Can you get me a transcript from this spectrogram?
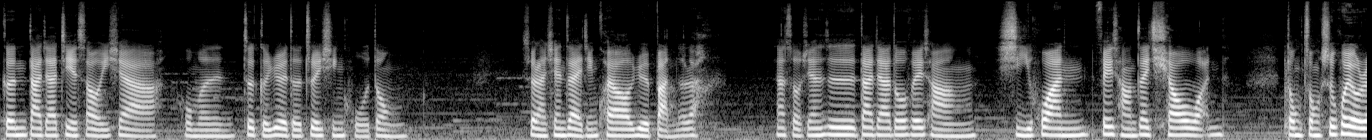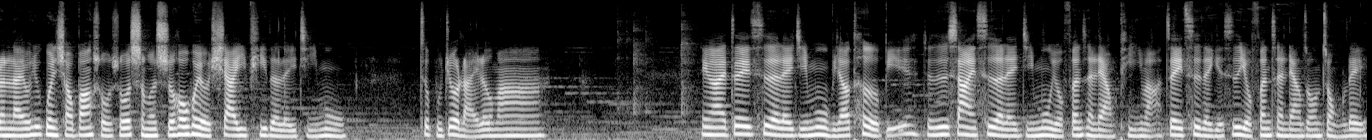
跟大家介绍一下我们这个月的最新活动。虽然现在已经快要月半了啦，那首先是大家都非常喜欢，非常在敲碗，总总是会有人来问小帮手说什么时候会有下一批的雷吉木，这不就来了吗？另外这一次的雷吉木比较特别，就是上一次的雷吉木有分成两批嘛，这一次的也是有分成两种种类，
